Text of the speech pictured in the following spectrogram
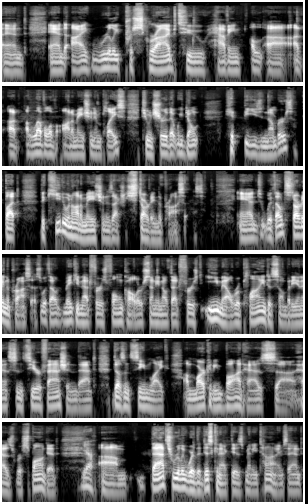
and and i really prescribe to having a, uh, a, a, level of automation in place to ensure that we don't hit these numbers but the key to an automation is actually starting the process and without starting the process, without making that first phone call or sending out that first email, replying to somebody in a sincere fashion that doesn't seem like a marketing bot has uh, has responded. Yeah, um, that's really where the disconnect is many times. And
